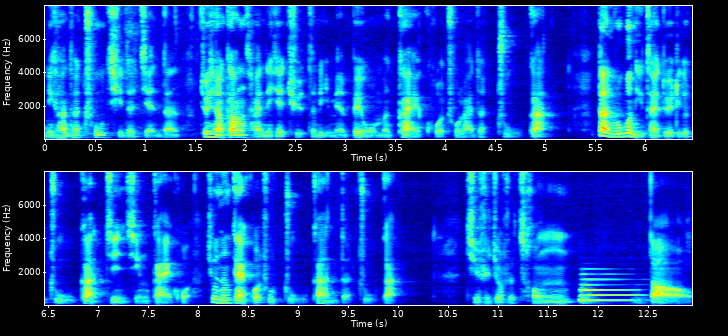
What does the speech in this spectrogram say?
你看它出奇的简单，就像刚才那些曲子里面被我们概括出来的主干。但如果你再对这个主干进行概括，就能概括出主干的主干，其实就是从到，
